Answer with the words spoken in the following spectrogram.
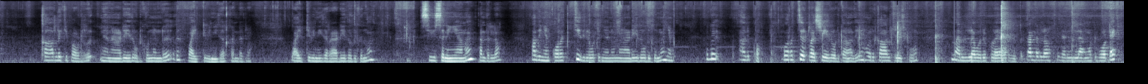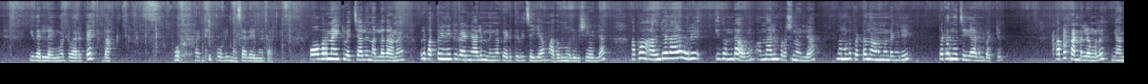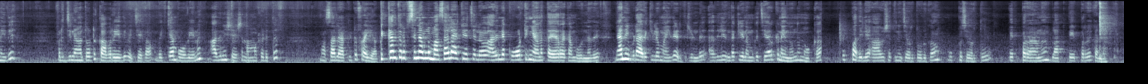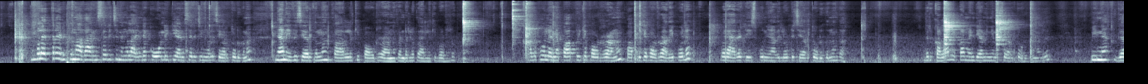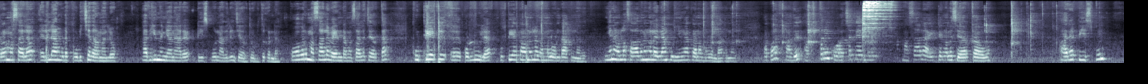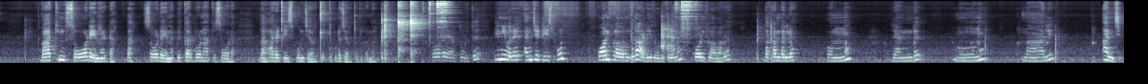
കാർലിക് പൗഡർ ഞാൻ ആഡ് ചെയ്ത് കൊടുക്കുന്നുണ്ട്. വൈറ്റ് വിനീഗർ കണ്ടല്ലോ. വൈറ്റ് വിനീഗർ ആഡ് ചെയ്ത് കൊടുക്കുന്നു. സീസണിങ് ആണ് കണ്ടല്ലോ. അത് ഞാൻ കുറച്ച് ഇതിലോട്ട് ഞാനൊന്ന് ആഡ് ചെയ്ത് കൊടുക്കുന്നു. ഞാൻ ഒരു അല്പം കുറച്ച് ട്രഷ് ചെയ്ത് കൊടുത്താൽ മതി. ഒരു കാൽ ടീസ്പൂൺ നല്ല ഒരു ഫ്ലേവർ കിട്ടും. കണ്ടല്ലോ? ഇതെല്ലാം അങ്ങോട്ട് പോട്ടെ. ഇതെല്ലാം ഇങ്ങോട്ട് വരട്ടെ. ഇതാ ഓ അടിപൊളി മസാലയാണ് കേട്ടോ. ഓവർനൈറ്റ് വെച്ചാലും നല്ലതാണ്. ഒരു പത്ത് മിനിറ്റ് കഴിഞ്ഞാലും നിങ്ങൾക്ക് എടുത്തിത് ചെയ്യാം. അതൊന്നും ഒരു വിഷയമില്ല. അപ്പോൾ അതിന്റേതായ ഒരു ഇതുണ്ടാവും. എന്നാലും പ്രശ്നമില്ല. നമുക്ക് പെട്ടെന്നാണെന്നുണ്ടെങ്കിൽ പെട്ടെന്ന് ചെയ്യാനും പറ്റും. അപ്പോൾ കണ്ടല്ലോ നിങ്ങൾ ഞാനിത് ഫ്രിഡ്ജിനകത്തോട്ട് കവർ ചെയ്ത് വെച്ചേക്കാം. വെക്കാൻ പോവുകയാണ് അതിനുശേഷം നമുക്കെടുത്ത് മസാല ആക്കിയിട്ട് ഫ്രൈ ആക്കും. ചിക്കൻ ത്രിപ്സിന് നമ്മൾ മസാല ആക്കി വെച്ചല്ലോ അതിന്റെ കോട്ടിംഗ് ആണ് തയ്യാറാക്കാൻ പോകുന്നത്. ഞാൻ ഇവിടെ അര കിലോ മൈദ എടുത്തിട്ടുണ്ട്. അതിൽ എന്തൊക്കെയാണ് നമുക്ക് ചേർക്കണമെന്നൊന്ന് നോക്കാം. ഉപ്പ് അതിൽ ആവശ്യത്തിന് ചേർത്ത് കൊടുക്കാം. ഉപ്പ് ചേർത്തു. പെപ്പറാണ് ബ്ലാക്ക് പേപ്പർ കണ്ടു? നിങ്ങൾ എത്ര എടുക്കുന്നത് അതനുസരിച്ച് നിങ്ങൾ അതിന്റെ ക്വാണ്ടിറ്റി അനുസരിച്ച് നിങ്ങൾ ചേർത്ത് കൊടുക്കണം. ഞാൻ ഇത് ചേർക്കുന്ന കാർലിക്ക് പൗഡറാണ് കണ്ടല്ലോ കാർലിക്ക് പൗഡർ അതുപോലെ തന്നെ പാപ്രിക്ക പൗഡറാണ് പാപ്രിക്ക പൗഡർ അതേപോലെ ഒരു അര ടീസ്പൂൺ ഞാൻ അതിലോട്ട് ചേർത്ത് കൊടുക്കുന്നത് ഇതൊരു കളർ കിട്ടാൻ വേണ്ടിയാണ് ഇങ്ങനെ ചേർത്ത് കൊടുക്കുന്നത്. പിന്നെ ഗരം മസാല എല്ലാം കൂടെ പൊടിച്ചതാണല്ലോ. അതിൽ നിന്ന് ഞാൻ അര ടീസ്പൂൺ അതിലും ചേർത്ത് കൊടുത്തിട്ടുണ്ട്. ഓവർ മസാല വേണ്ട. മസാല ചേർത്താൽ കുട്ടിയേക്ക് കൊള്ളൂല. കുട്ടിയേക്കാണല്ലോ നമ്മൾ ഉണ്ടാക്കുന്നത്. ഇങ്ങനെയുള്ള സാധനങ്ങളെല്ലാം കുഞ്ഞുങ്ങൾക്കാണ് നമ്മൾ ഉണ്ടാക്കുന്നത്. അപ്പോൾ അത് അത്രയും കുറച്ചൊക്കെ മസാല ഐറ്റങ്ങൾ ചേർക്കാവും. അര ടീസ്പൂൺ ബാക്കിംഗ് സോഡയാണ് കേട്ടോ. ദാ സോഡയാണ് ബിക്കർബോണാത്ത് സോഡ ദാ അര ടീസ്പൂൺ ചേർത്ത് ഇത് കൂടെ ചേർത്ത് കൊടുക്കണ്ട സോഡ ചേർത്ത് കൊടുത്ത് ഇനി ഒരു അഞ്ച് ടീസ്പൂൺ കോൺഫ്ലവറും കൂടെ ആഡ് ചെയ്ത് കൊടുക്കുകയാണ്. കോൺഫ്ലവർ ഇതാ കണ്ടല്ലോ. ഒന്ന് രണ്ട് മൂന്ന് നാല് അഞ്ച്.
